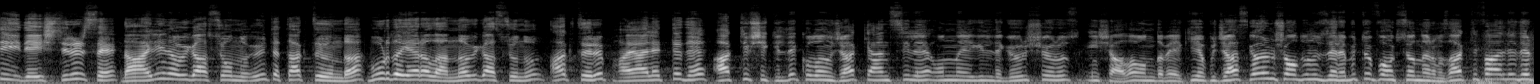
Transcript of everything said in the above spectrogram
üniteyi değiştirirse dahili navigasyonlu ünite taktığında burada yer alan navigasyonu aktarıp hayalette de aktif şekilde kullanacak. Kendisiyle onunla ilgili de görüşüyoruz. İnşallah onu da belki yapacağız. Görmüş olduğunuz üzere bütün fonksiyonlarımız aktif haldedir.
